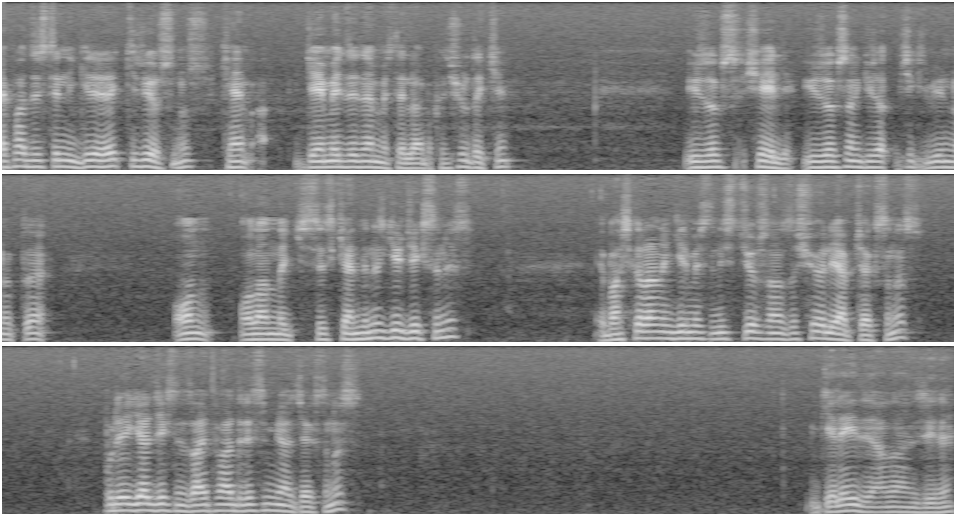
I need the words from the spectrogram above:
IP adreslerini girerek giriyorsunuz. CMD'den mesela bakın şuradaki 190 şeyli 192 168 1.10 olandaki siz kendiniz gireceksiniz. E başkalarının girmesini istiyorsanız da şöyle yapacaksınız. Buraya geleceksiniz IP adresimi yazacaksınız. Geleydi Allah'ın izniyle.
